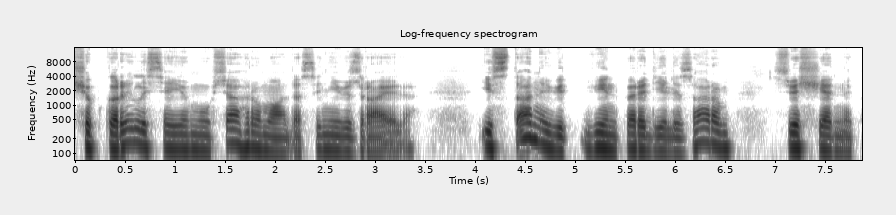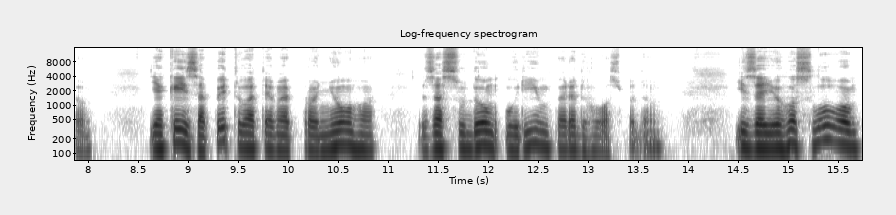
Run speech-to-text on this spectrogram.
щоб корилися йому вся громада синів Ізраїля, і стане він перед Єлізаром священником, який запитуватиме про нього за судом у Рім перед Господом. І за його словом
